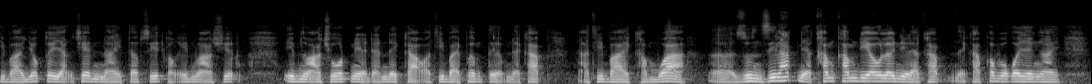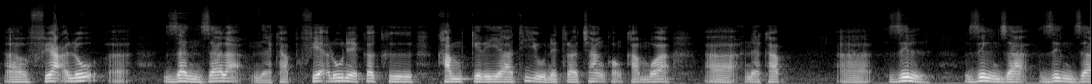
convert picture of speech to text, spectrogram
ธิบายยกตัวอย่างเช่นในตัฟซีดของอิบนาชิอิบนาอาชูดเนี่ยดันได้กล่าวอธิบายเพิ่มเติมนะครับ อธิบายคำว่าซุนซิลัตเนี่ยคำคำเดียวเลยนี่แหละครับนะครับเขาบอกว่ายังไงฟิอาลุซันซาละนะครับฟิอาลุเนี่ยก็คือคำกริยาที่อยู่ในตราช่างของคำว่าอ่านะครับ ซิลซิลซาซิลซา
